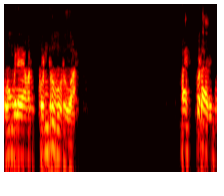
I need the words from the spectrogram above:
உங்களை அவன் கொன்று போடுவான். பயப்படாதீங்க.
